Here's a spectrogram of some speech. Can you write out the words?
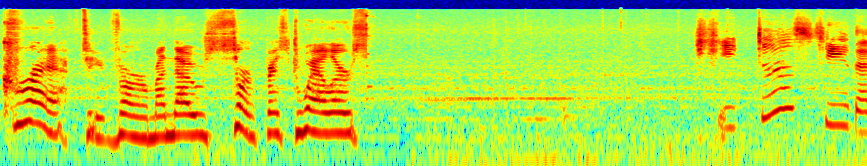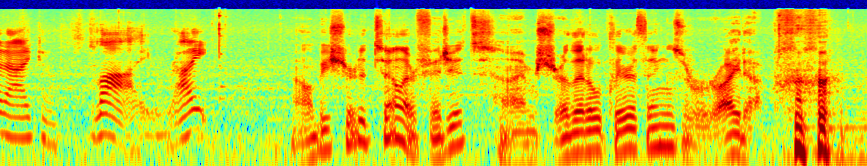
Crafty vermin, those surface dwellers. She does see that I can fly, right? I'll be sure to tell her, Fidget. I'm sure that'll clear things right up.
